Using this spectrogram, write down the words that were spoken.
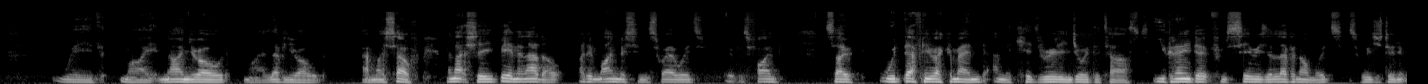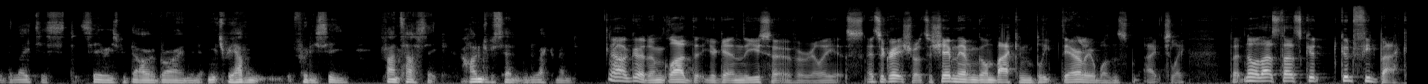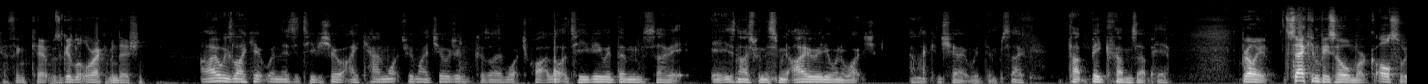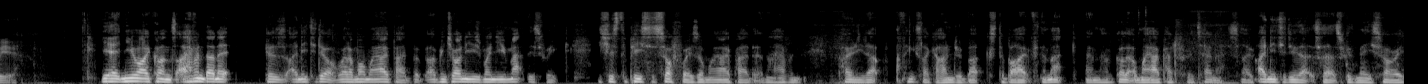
with my nine-year-old, my eleven-year-old, and myself. And actually, being an adult, I didn't mind missing the swear words. It was fine. So, would definitely recommend. And the kids really enjoyed the tasks. You can only do it from series 11 onwards. So, we're just doing it with the latest series with Dara Ó Briain in it, which we haven't fully seen. Fantastic. 100% would recommend. Oh, good. I'm glad that you're getting the use out of it. Really, it's it's a great show. It's a shame they haven't gone back and bleeped the earlier ones, actually. But no, that's that's good good feedback. I think it was a good little recommendation. I always like it when there's a TV show I can watch with my children because I watch quite a lot of TV with them. So it, it is nice when there's something I really want to watch and I can share it with them. So that big thumbs up here. Brilliant. Second piece of homework, also you. Yeah, new icons. I haven't done it because I need to do it when I'm on my iPad, but I've been trying to use my new Mac this week. It's just a piece of software is on my iPad and I haven't ponied up. I think it's like a hundred bucks to buy it for the Mac and I've got it on my iPad for a tenner. So I need to do that. So that's with me. Sorry.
